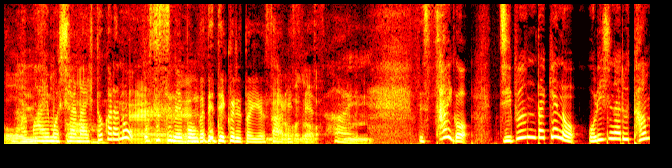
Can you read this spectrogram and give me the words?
名前も知らない人からのおすすめ本が出てくるというサービスです。はい。うんで最後、自分だけのオリジナル短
